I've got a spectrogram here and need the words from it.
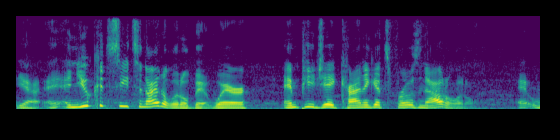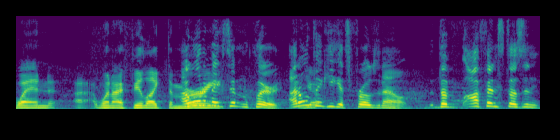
Yeah, and you could see tonight a little bit where MPJ kind of gets frozen out a little eh, when uh, when I feel like the I want to make something clear. I don't Yeah. think he gets frozen out. The offense doesn't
